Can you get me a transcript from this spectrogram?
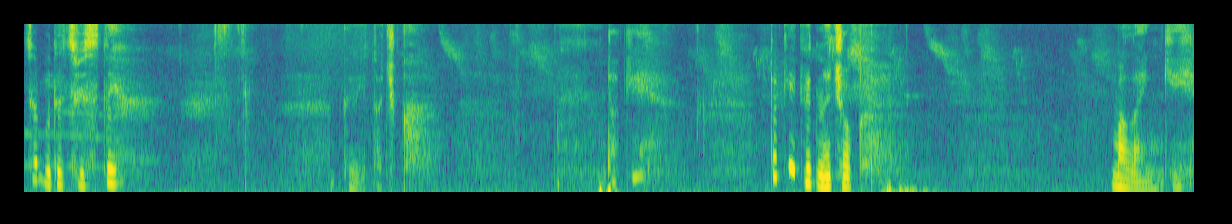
Це буде цвісти квіточка. Такий, такий квітничок маленький.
